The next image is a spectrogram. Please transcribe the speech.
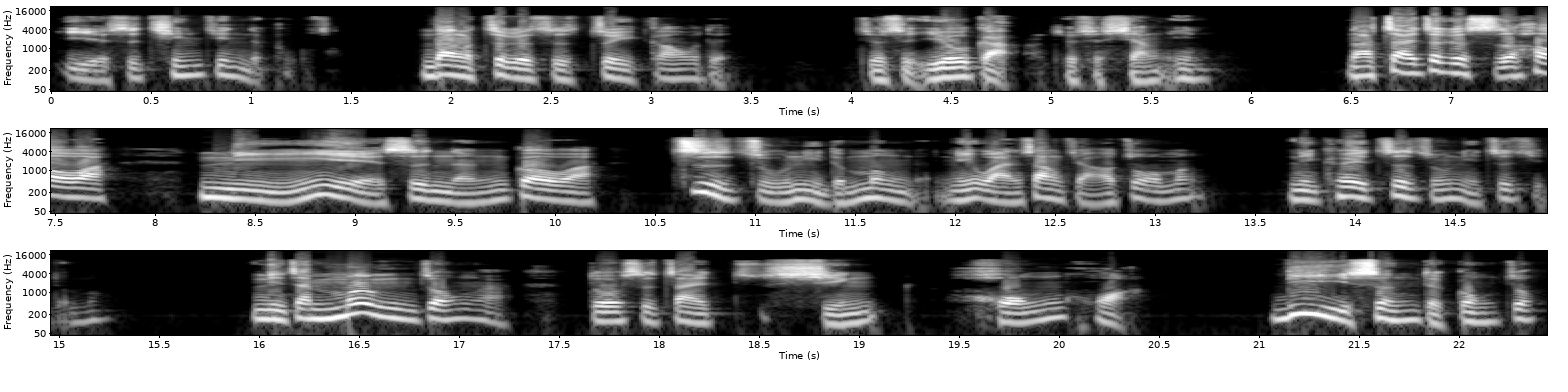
也是清净的菩萨，那这个是最高的。就是 yoga，就是相应。那在这个时候啊，你也是能够啊自主你的梦的。你晚上假如做梦，你可以自主你自己的梦。你在梦中啊，都是在行弘法立身的工作，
